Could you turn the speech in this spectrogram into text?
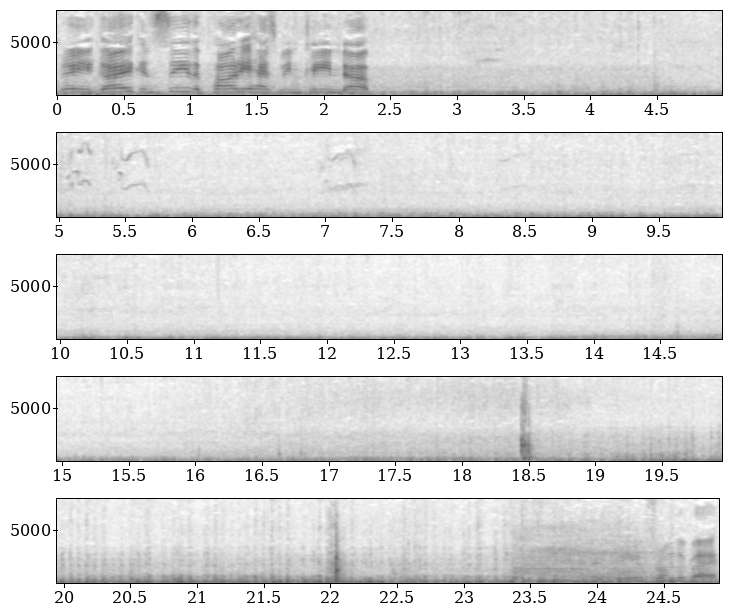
There you go, you can see the party has been cleaned up. View from the back.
